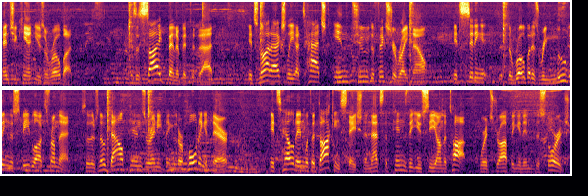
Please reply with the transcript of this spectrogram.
hence you can't use a robot. As a side benefit to that, it's not actually attached into the fixture right now. It's sitting, the robot is removing the speed locks from that. So there's no dowel pins or anything that are holding it there. It's held in with a docking station, and that's the pins that you see on the top where it's dropping it into the storage.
